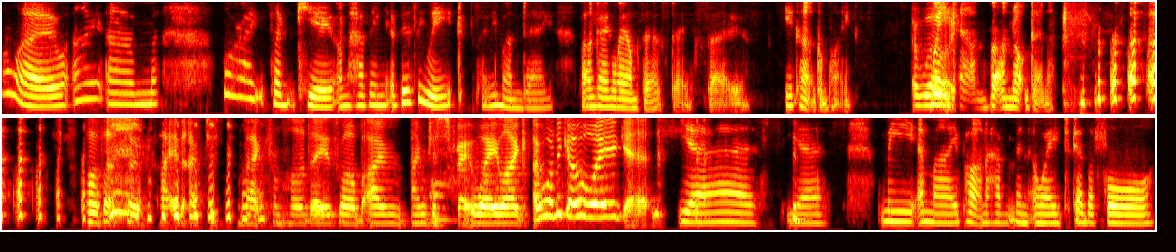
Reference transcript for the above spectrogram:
Hello, I am all right, thank you. I'm having a busy week. It's only Monday, but I'm going away on Thursday, so you can't complain. Uh, Well, you can, but I'm not gonna. Oh, that's so exciting! I've just come back from holiday as well, but I'm I'm just straight away like I want to go away again. Yes, yes. Me and my partner haven't been away together for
